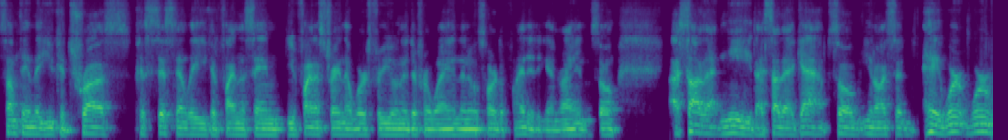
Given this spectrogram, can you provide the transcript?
something that you could trust consistently. You could find the same you find a strain that works for you in a different way and then it was hard to find it again right? And so i saw that need i saw that gap. So you know i said hey we're we're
